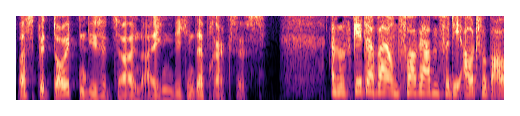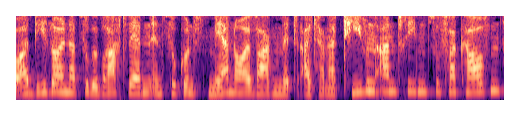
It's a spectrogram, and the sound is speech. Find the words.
Was bedeuten diese Zahlen eigentlich in der Praxis? Also es geht dabei um Vorgaben für die Autobauer. Die sollen dazu gebracht werden, in Zukunft mehr Neuwagen mit alternativen Antrieben zu verkaufen.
